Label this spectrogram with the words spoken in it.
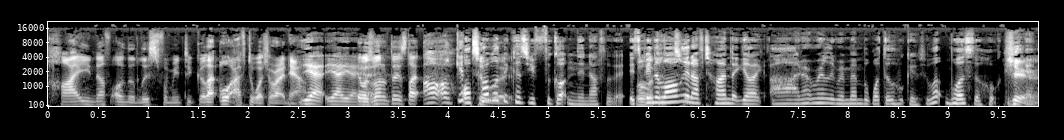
high enough on the list for me to go like, oh, I have to watch it right now. Yeah, yeah, yeah. It was yeah. one of those like, oh, I'll get or to probably it. because you've forgotten enough of it. It's Well, been a long enough time that you're like, oh, I don't really remember what the hook is. What was the hook? yeah.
